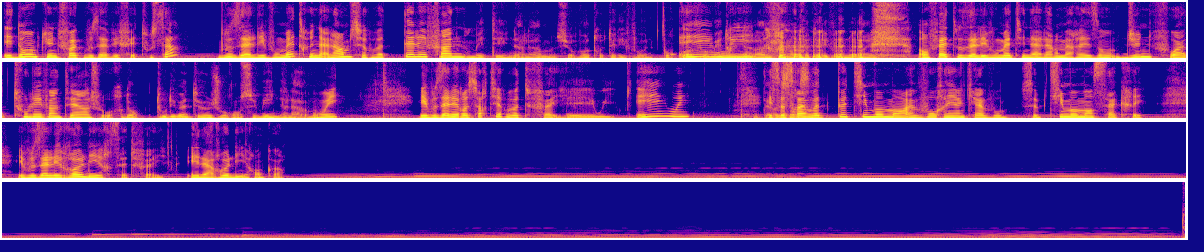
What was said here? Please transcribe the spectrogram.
Et donc, une fois que vous avez fait tout ça, vous allez vous mettre une alarme sur votre téléphone. Mettez une alarme sur votre téléphone. Pourquoi il Eh faut mettre oui. une alarme sur notre téléphone, Audrey En fait, vous allez vous mettre une alarme à raison d'une fois tous les 21 jours. Donc, tous les 21 jours, on se met une alarme. Oui. Et vous allez ressortir votre feuille. Et oui. Et oui. Et ce sera ça. votre petit moment à vous, rien qu'à vous. Ce petit moment sacré. Et vous allez relire cette feuille. Et la relire encore.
